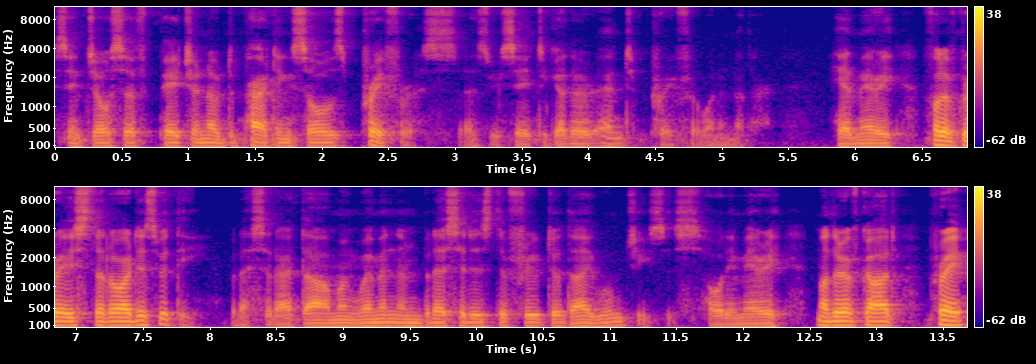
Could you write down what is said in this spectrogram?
Saint Joseph, patron of departing souls, pray for us as we say together and pray for one another. Hail Mary, full of grace, the Lord is with thee. Blessed art thou among women, and blessed is the fruit of thy womb, Jesus. Holy Mary, Mother of God, pray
